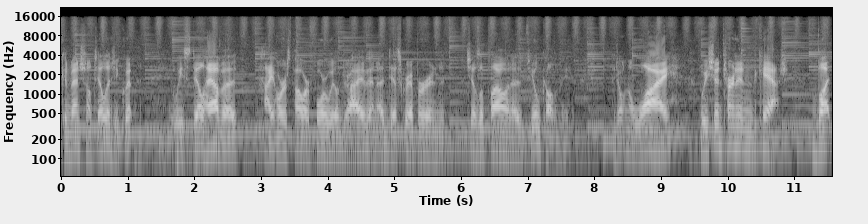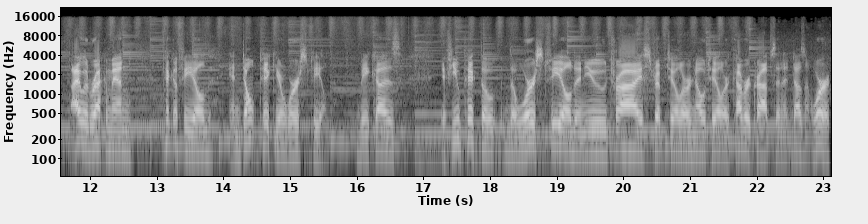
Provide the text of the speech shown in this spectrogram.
conventional tillage equipment. We still have a high horsepower four-wheel drive and a disc ripper and a chisel plow and a field cultivator. I don't know why. We should turn it into cash. But I would recommend pick a field and don't pick your worst field because if you pick the, the worst field and you try strip till or no-till or cover crops and it doesn't work,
